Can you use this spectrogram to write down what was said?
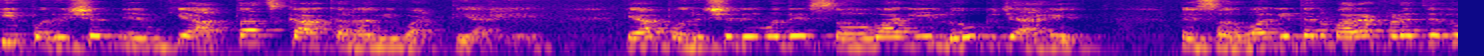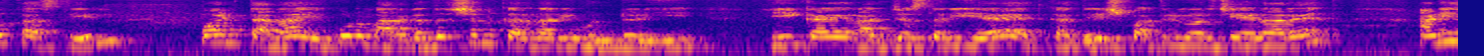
ही परिषद नेमकी आत्ताच का करावी वाटते आहे? या परिषदेमध्ये सहभागी लोक जे आहेत हे सहभागी तर मराठवाड्यातले लोक असतील पण त्यांना एकूण मार्गदर्शन करणारी मंडळी ही काय राज्यस्तरीय आहेत का देश पातळीवरची येणार आहेत? आणि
